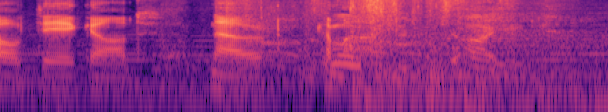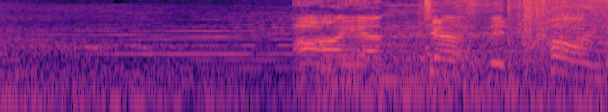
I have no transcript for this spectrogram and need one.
Oh dear god. No, come on. I am death incarnate.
